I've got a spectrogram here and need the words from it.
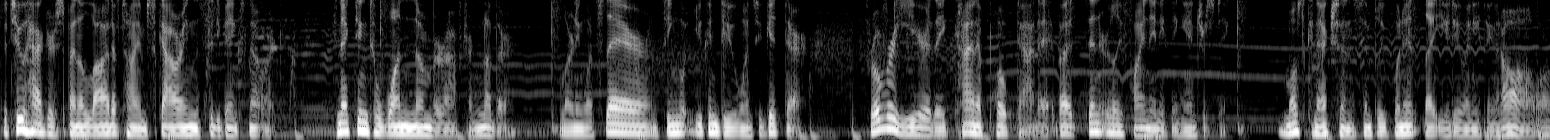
The two hackers spent a lot of time scouring the Citibank's network, connecting to one number after another, learning what's there and seeing what you can do once you get there. For over a year, they kind of poked at it, but didn't really find anything interesting. Most connections simply wouldn't let you do anything at all or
